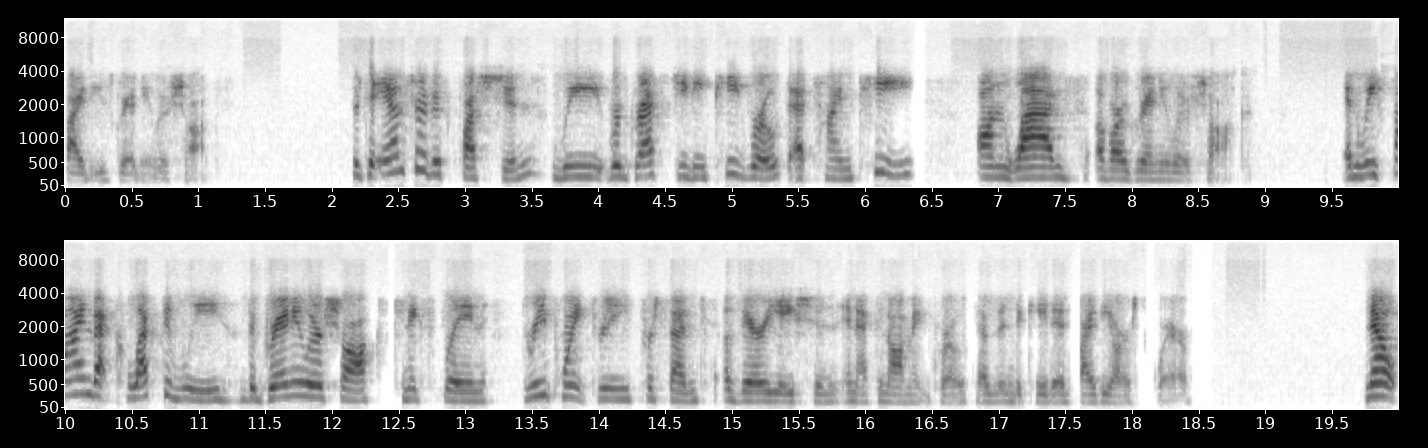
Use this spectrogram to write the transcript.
by these granular shocks? So to answer this question, we regress GDP growth at time t on lags of our granular shock. And we find that collectively, the granular shocks can explain 3.3% of variation in economic growth as indicated by the R square. Now,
